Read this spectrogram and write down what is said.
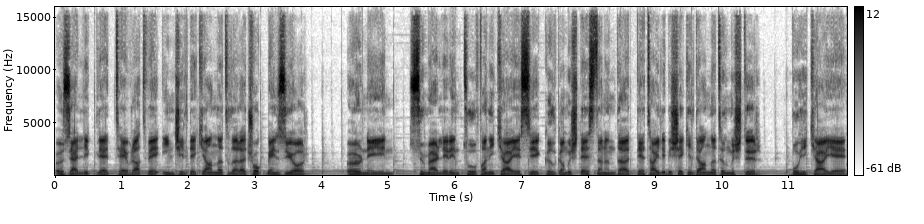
özellikle Tevrat ve İncil'deki anlatılara çok benziyor. Örneğin Sümerlerin tufan hikayesi Gılgamış destanında detaylı bir şekilde anlatılmıştır. Bu hikaye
